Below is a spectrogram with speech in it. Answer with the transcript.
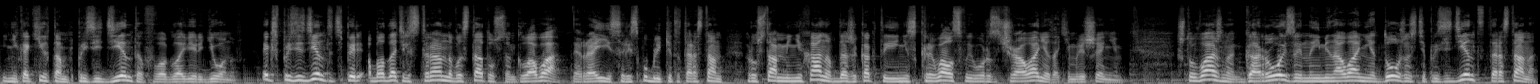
И никаких там президентов во главе регионов. Экс-президент и теперь обладатель странного статуса глава РАИС Республики Татарстан Рустам Миниханов даже как-то и не скрывал своего разочарования таким решением. Что важно, горой за наименование должности президента Татарстана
